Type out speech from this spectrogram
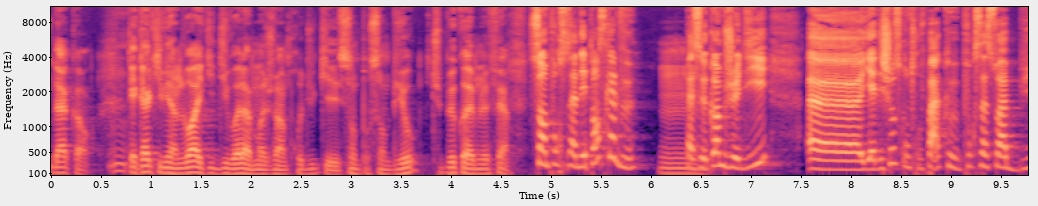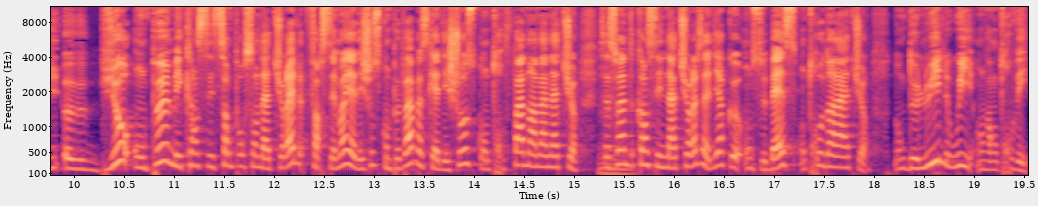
D'accord. Mm. Quelqu'un qui vient te voir et qui dit, voilà, moi, je veux un produit qui est 100% bio, tu peux quand même le faire. 100%, ça dépend ce qu'elle veut. Hmm. Parce que comme je dis, euh, il y a des choses qu'on trouve pas que pour que ça soit bu- euh, bio, on peut, mais quand c'est 100% naturel, forcément il y a des choses qu'on peut pas parce qu'il y a des choses qu'on trouve pas dans la nature. Ça soit quand c'est naturel, ça veut dire qu'on se baisse, on trouve dans la nature. Donc de l'huile, oui, on va en trouver.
